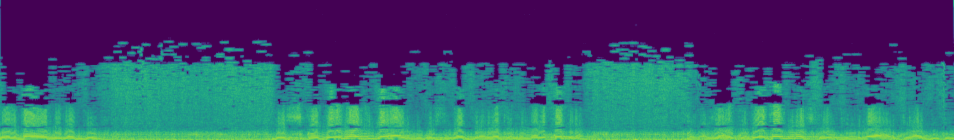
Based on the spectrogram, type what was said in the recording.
والماء من الدر جس کو دریا سے ہر جس کو دریا کو من القدرة اللہ قدرت ہے درست کو دریا ہر عبد کو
